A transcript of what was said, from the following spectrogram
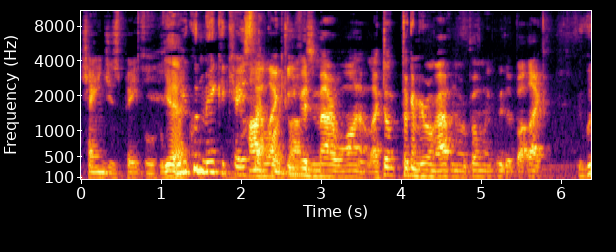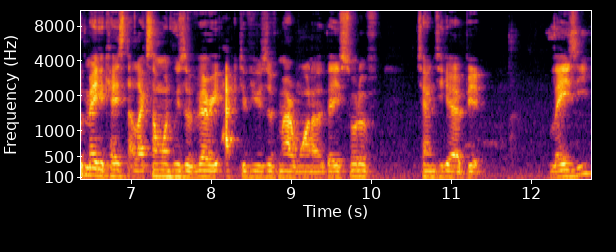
changes people. Well, yeah you could make a case Hardcore that like drugs. even marijuana, like don't don't get me wrong, I have no problem with it, but like you could make a case that like someone who's a very active user of marijuana, they sort of tend to get a bit lazy.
